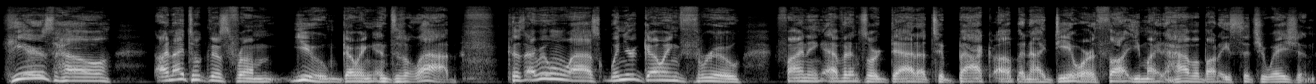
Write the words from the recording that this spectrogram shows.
here's how, and I took this from you going into the lab, because everyone will ask when you're going through finding evidence or data to back up an idea or a thought you might have about a situation.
